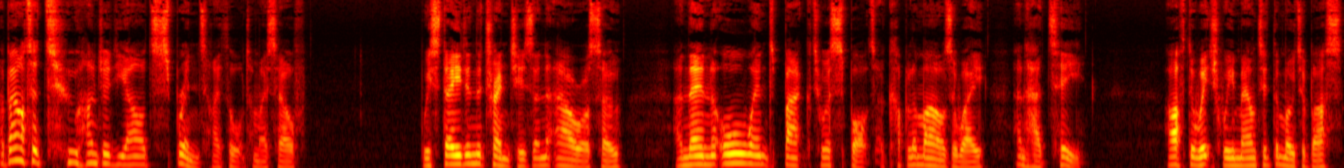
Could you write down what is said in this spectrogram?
About a 200 yard sprint, I thought to myself. We stayed in the trenches an hour or so, and then all went back to a spot a couple of miles away and had tea, after which we mounted the motor bus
